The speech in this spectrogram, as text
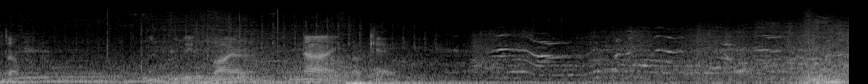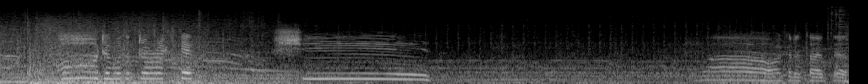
stuff. Please fire. Nine, okay. Oh, there was a direct hit! Shit! Wow, I could have typed that.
